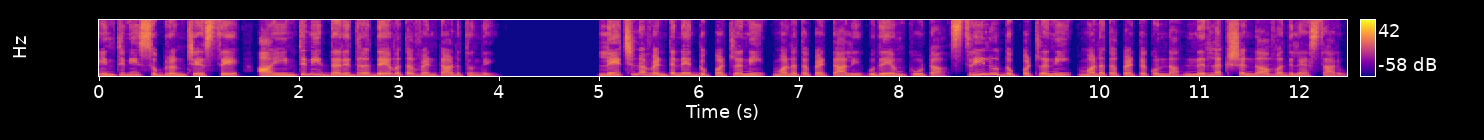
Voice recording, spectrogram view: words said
ఇంటిని శుభ్రం చేస్తే ఆ ఇంటిని దరిద్ర దేవత వెంటాడుతుంది. లేచిన వెంటనే దుప్పట్లని మడత పెట్టాలి. ఉదయం పూట స్త్రీలు దుప్పట్లని మడత పెట్టకుండా నిర్లక్ష్యంగా వదిలేస్తారు.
